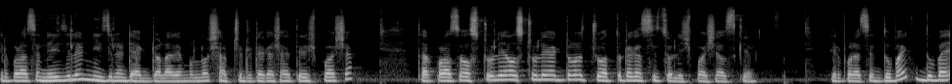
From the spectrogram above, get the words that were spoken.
এরপর আছে নিউজিল্যান্ড। নিউজিল্যান্ড এক ডলারের মূল্য সাতষট্টি টাকা সাঁত্রিশ পয়সা। তারপর আছে অস্ট্রেলিয়া। অস্ট্রেলিয়া এক ডলার চুয়াত্তর টাকা ছেচল্লিশ পয়সা আজকে। এরপর আছে দুবাই। দুবাই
